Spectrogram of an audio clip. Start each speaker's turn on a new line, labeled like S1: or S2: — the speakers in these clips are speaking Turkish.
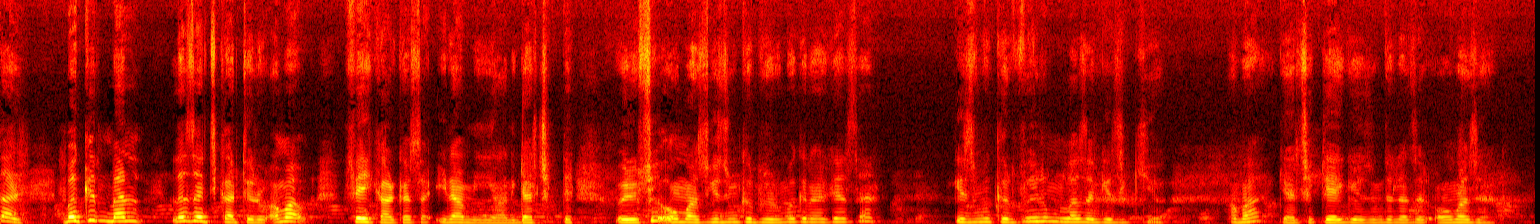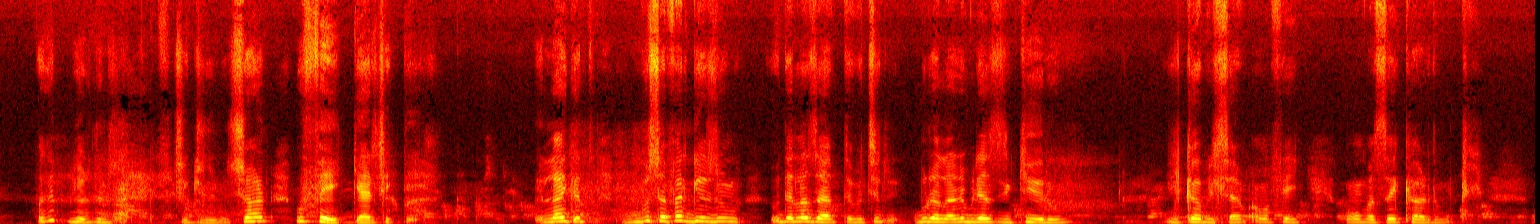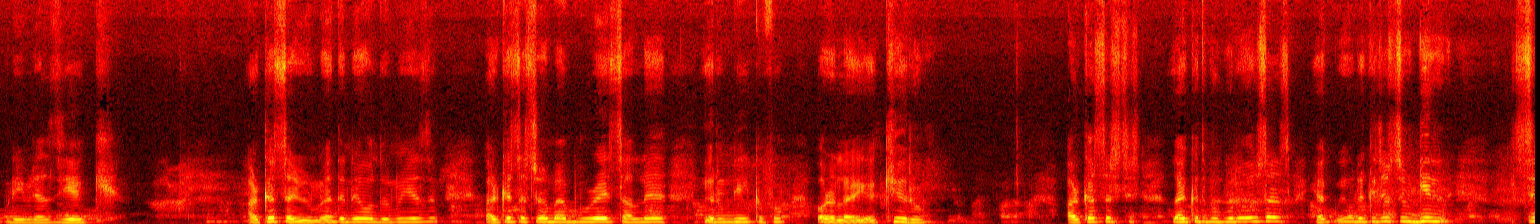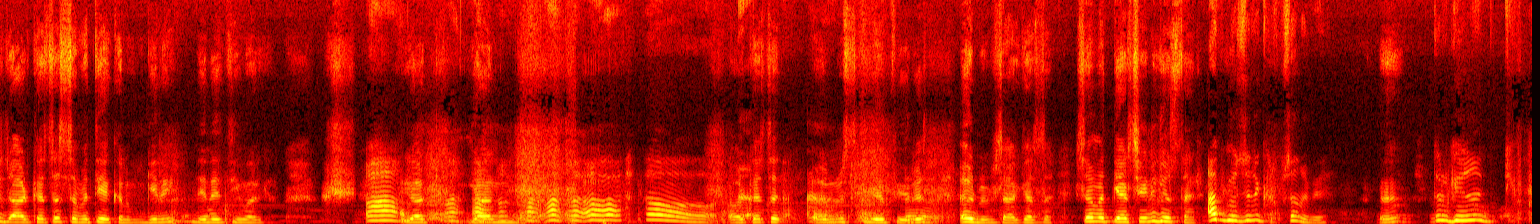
S1: arkadaşlar bakın ben lazer çıkartıyorum ama fake arkadaşlar. İnanmayın yani gerçekte böyle bir şey olmaz. Gözümü kırpıyorum. Bakın arkadaşlar gözümü kırpıyorum lazer gözüküyor. Ama gerçekte gözümde lazer olmaz yani. Bakın gördünüz. Gözümü şu an bu fake gerçek like at bu sefer gözüm bu da lazer yaptığım için buraları biraz yıkıyorum. Yıkabilsem ama fake olmasa yıkardım. Burayı biraz yık. Arkadaşlar yorumlarda ne olduğunu yazın. Arkadaşlar sonra ben burayı sallıyorum diye kafam oraları yakıyorum. Arkadaşlar siz like atıp abone olursanız yakmayı bırakacağım. Şimdi gelin siz arkadaşlar Samet'i yakalım. Gelin deneteyim arkadaşlar. Yak, yan. Arkadaşlar ölmüş gibi yapıyoruz. Ölmemiş arkadaşlar. Samet gerçeğini göster.
S2: Abi gözünü kırpsana bir.
S1: Hı?
S2: Dur gözünü.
